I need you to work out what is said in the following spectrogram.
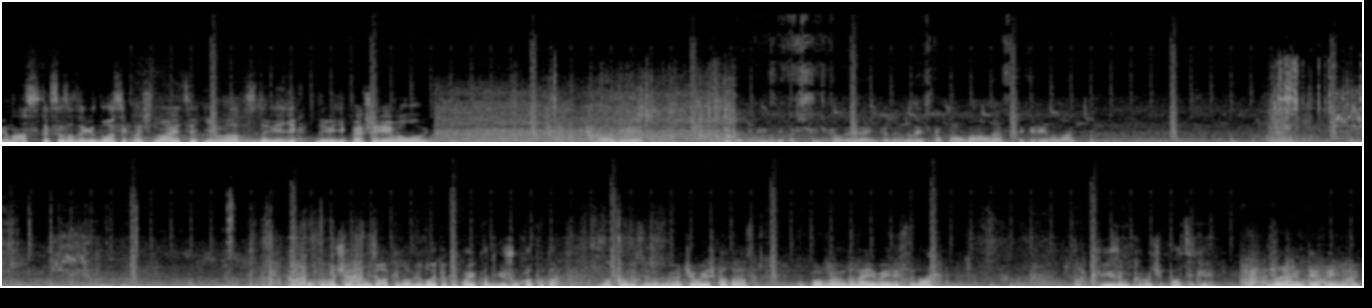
І у нас, так сказати, відосик починається іменно з Давідік. Давідік перший рибу ловить. О, диви. Дивіться, яка щучка легенька, невеличка, правда, але все-таки риба, так? Фу, коротше, друзяки, наблюдайте тупо, яка двіжуха тут знаходиться. Тут, коротше, вишка зараз. Попробуємо до неї вилізти, да? Так, ліземо, коротше, пацики. Зараз мінти приїдуть.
